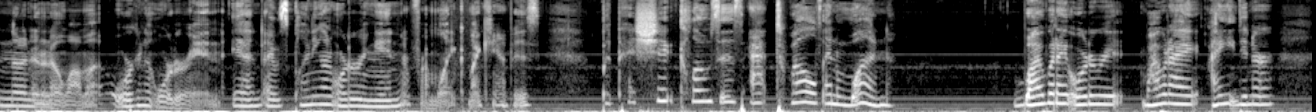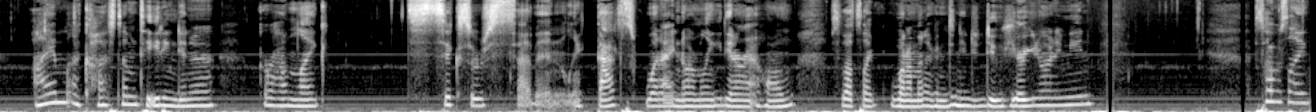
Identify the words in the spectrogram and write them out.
No, no, no, no, mama. We're gonna order in. And I was planning on ordering in from like my campus, but that shit closes at 12 and 1. Why would I order it? Why would I? I eat dinner. I'm accustomed to eating dinner around like six or seven. Like that's when I normally eat dinner at home. So that's like what I'm gonna continue to do here, you know what I mean? So I was like,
